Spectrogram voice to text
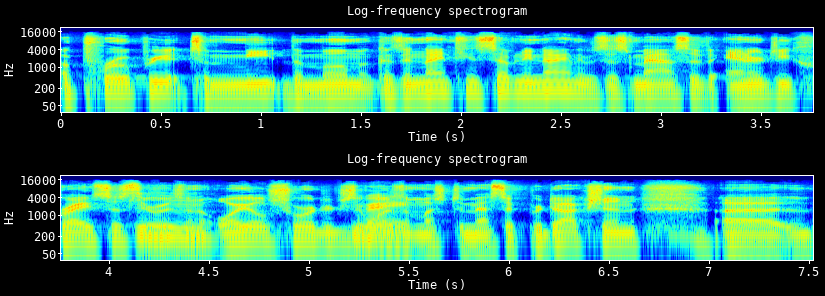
appropriate to meet the moment. Because in 1979 there was this massive energy crisis. There was an oil shortage. There Mm-hmm. Right. wasn't much domestic production. Uh,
